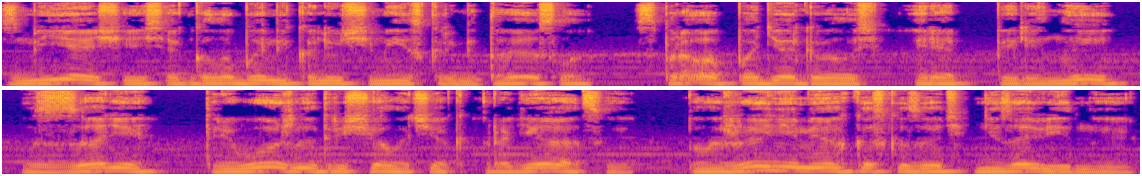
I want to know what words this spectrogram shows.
змеящаяся голубыми колючими искрами Тесла. Справа подергивалась рябь пелены, сзади тревожно трещал очаг радиации. Положение, мягко сказать, незавидное,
